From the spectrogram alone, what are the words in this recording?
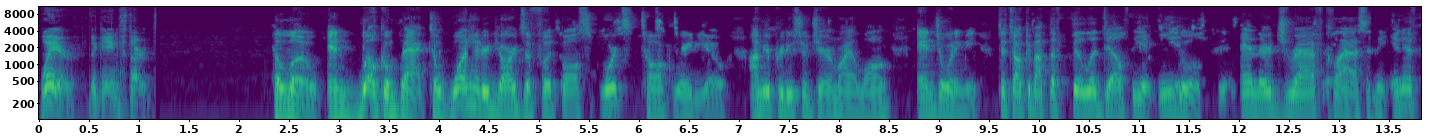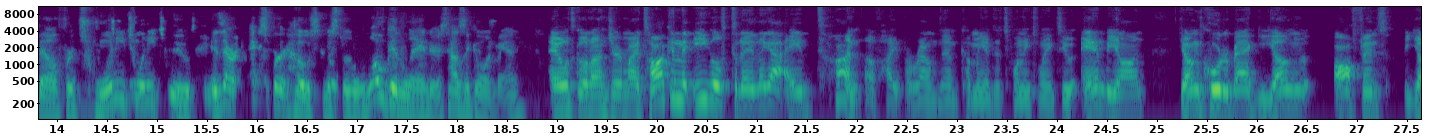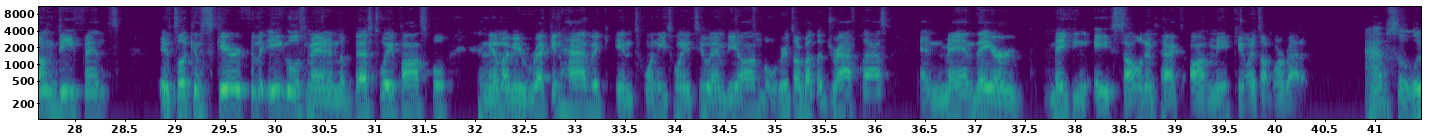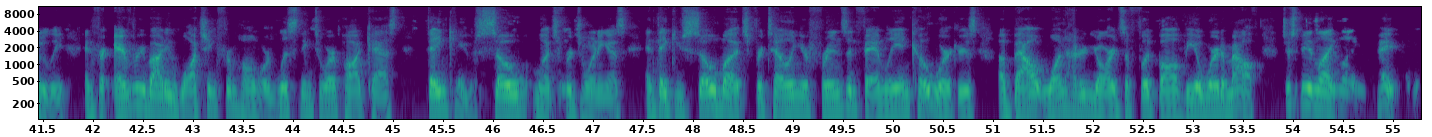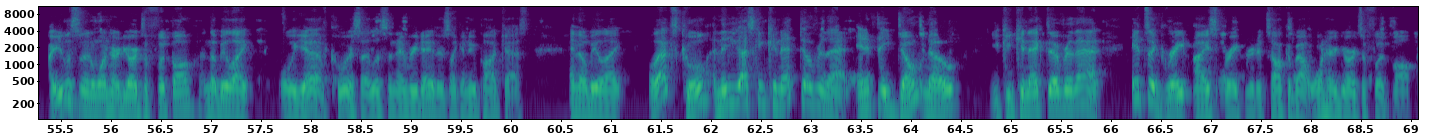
where the game starts. Hello, and welcome back to 100 Yards of Football Sports Talk Radio. I'm your producer, Jeremiah Long, and joining me to talk about the Philadelphia Eagles and their draft class in the NFL for 2022 is our expert host, Mr. Logan Landers. How's it going, man? Hey, what's going on, Jeremiah? Talking the Eagles today, they got a ton of hype around them coming into 2022 and beyond. Young quarterback, young offense, young defense it's looking scary for the Eagles, man, in the best way possible. And they might be wrecking havoc in 2022 and beyond. But we're here to talk about the draft class. And man, they are making a solid impact on me. Can't wait to talk more about it. Absolutely. And for everybody watching from home or listening to our podcast, thank you so much for joining us. And thank you so much for telling your friends and family and coworkers about 100 yards of football via word of mouth. Just being like, hey, are you listening to 100 yards of football? And they'll be like, well, yeah, of course. I listen every day. There's like a new podcast. And they'll be like, well, that's cool. And then you guys can connect over that. And if they don't know, you can connect over that. It's a great icebreaker to talk about 100 yards of football.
